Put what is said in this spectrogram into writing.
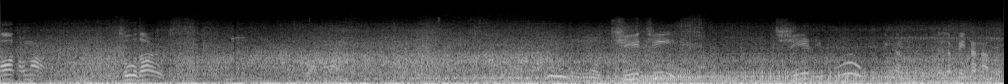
oh tama two dollars. Wow. Oh, GG GG Woo! tingnan lalapitan natin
